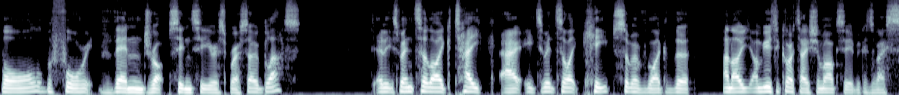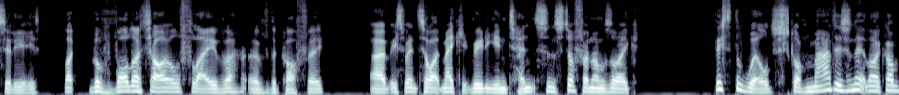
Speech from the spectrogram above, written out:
ball before it then drops into your espresso glass, and it's meant to like take out. It's meant to like keep some of like the. And I, I'm using quotation marks here because of how silly it is. Like the volatile flavor of the coffee. Um, it's meant to like make it really intense and stuff. And I was like, this the world just gone mad, isn't it? Like I'm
